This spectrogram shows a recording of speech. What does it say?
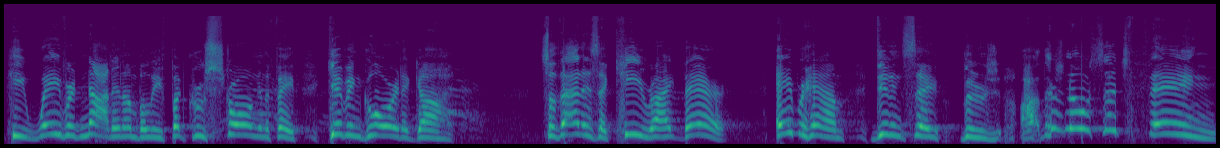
he wavered not in unbelief, but grew strong in the faith, giving glory to God. So that is a key right there. Abraham didn't say there's uh, there's no such thing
